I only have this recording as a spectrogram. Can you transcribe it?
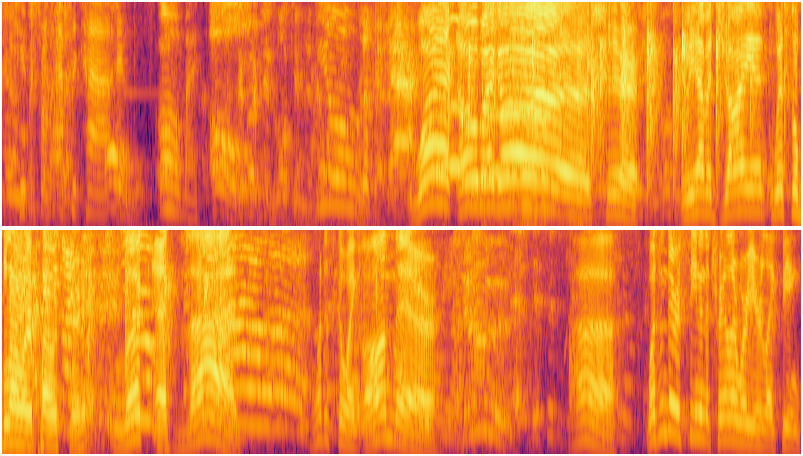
Yeah, Kids winter from weather. Africa. and, oh my. Oh, I just walked in the door. Yo. look at that. What? Oh my gosh! Here, we have a giant whistleblower poster. Look at that! What is going on there? Dude. This is. Ah, wasn't there a scene in the trailer where you're like being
